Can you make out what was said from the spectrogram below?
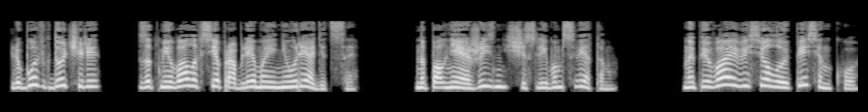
Любовь к дочери затмевала все проблемы и неурядицы, наполняя жизнь счастливым светом. Напевая веселую песенку,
